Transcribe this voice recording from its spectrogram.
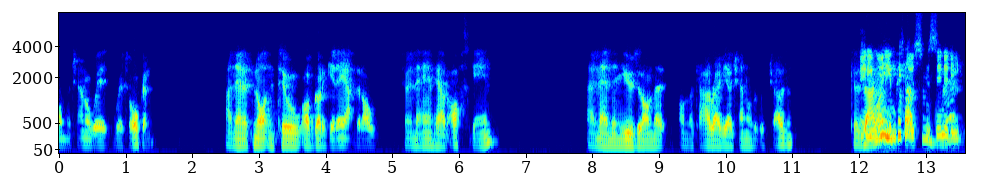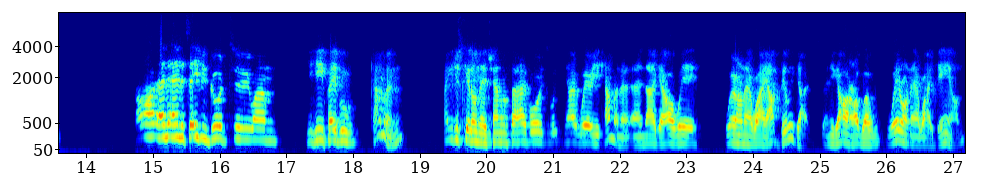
on the channel where we're talking. And then it's not until I've got to get out that I'll turn the handheld off scan and then, then use it on the on the car radio channel that we've chosen. Because uh, Anyone yeah, you in close vicinity. Oh, and, and it's even good to um you hear people coming and you just get on their channel and say, Hey boys, you know, where are you coming? And- And they go, Oh, we're we're on our way up Billy Goats. And you go, All right, well, we're on our way down.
